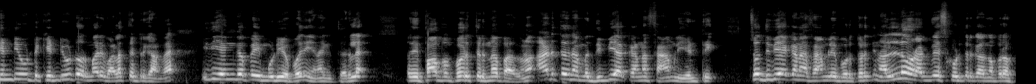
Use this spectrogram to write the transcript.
கிண்டி விட்டு கிண்டி விட்டு ஒரு மாதிரி வளர்த்துட்டு இருக்காங்க. இது எங்கே போய் முடிய போது எனக்கு தெரில அது பார்ப்போம் பொறுத்து இருந்தால் பார்க்கணும். அடுத்தது நம்ம திவ்யாக்கான ஃபேமிலி என்ட்ரி ஸோ திவ்யாக்கான ஃபேமிலியை பொறுத்த வரைக்கும் நல்ல ஒரு அட்வைஸ் கொடுத்துருக்காங்க. அப்புறம்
